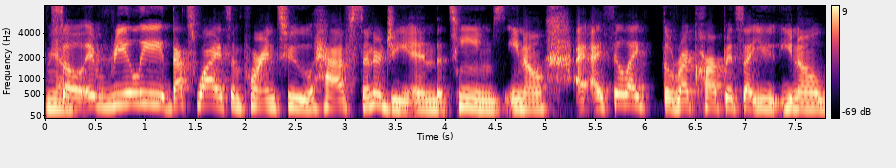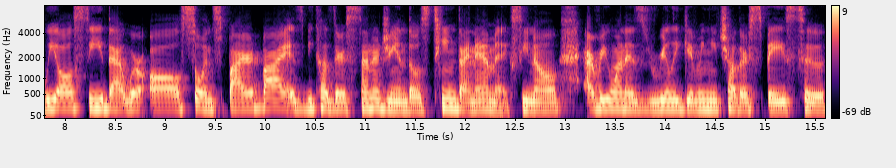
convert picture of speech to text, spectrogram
Yeah. So it really that's why it's important to have synergy in the teams you know? I, I feel like the red carpets that you you know we all see that we're all so inspired by is because there's synergy in those team dynamics you know? Everyone is really giving each other space to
